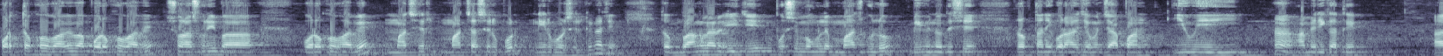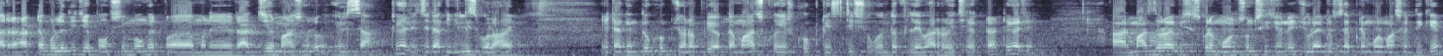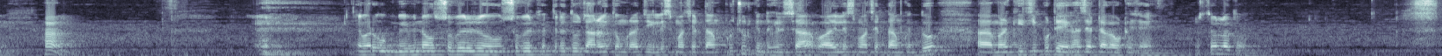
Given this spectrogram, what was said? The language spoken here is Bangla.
প্রত্যক্ষভাবে বা পরোক্ষভাবে, সরাসরি বা পরোক্ষভাবে মাছের, মাছ চাষের উপর নির্ভরশীল, ঠিক আছে? তো বাংলার এই যে পশ্চিমবঙ্গের মাছগুলো বিভিন্ন দেশে রপ্তানি করা হয়, যেমন জাপান, ইউএই হ্যাঁ আমেরিকাতে। আর একটা বলে দিই যে পশ্চিমবঙ্গের মানে রাজ্যের মাছ হলো হিলসা, ঠিক আছে? যেটাকে ইলিশ বলা হয়। এটা কিন্তু খুব জনপ্রিয় একটা মাছ এর খুব টেস্টি সুগন্ধ ফ্লেভার রয়েছে একটা, ঠিক আছে? আর মাছ ধরা বিশেষ করে মনসুন সিজনে জুলাই টু সেপ্টেম্বর মাসের দিকে হ্যাঁ? এবার বিভিন্ন উৎসবের উৎসবের ক্ষেত্রে তো জানোই তোমরা যে ইলিশ মাছের দাম প্রচুর, কিন্তু হিলসা বা ইলিশ মাছের দাম কিন্তু মানে কেজি প্রতি এক হাজার টাকা উঠে যায়, বুঝতে পারল তো?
